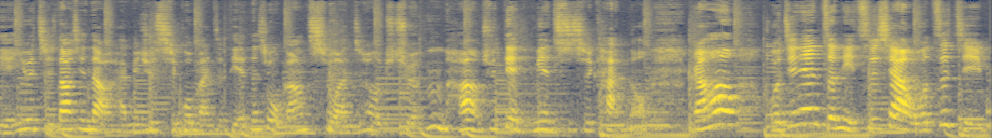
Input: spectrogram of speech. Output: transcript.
店，因为直到现在我还没去吃过满子店。但是我刚刚吃完之后就觉得，嗯，好想去店里面吃吃看哦。然后我今天整体吃下，我自己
